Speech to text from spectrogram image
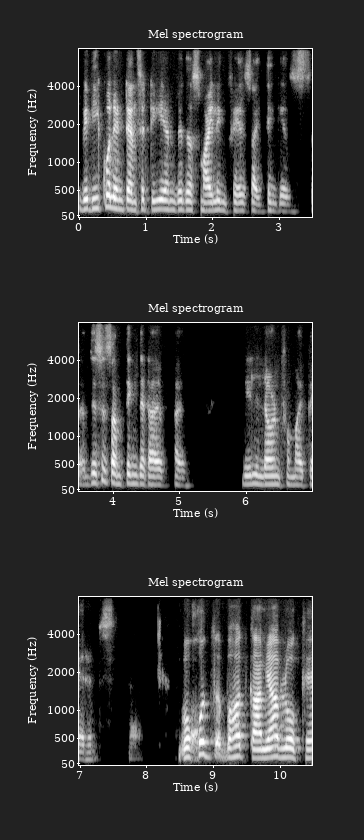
with equal intensity and with a smiling face i think is uh, this is something that I've, I've really learned from my parents. वो खुद बहुत कामयाब लोग थे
